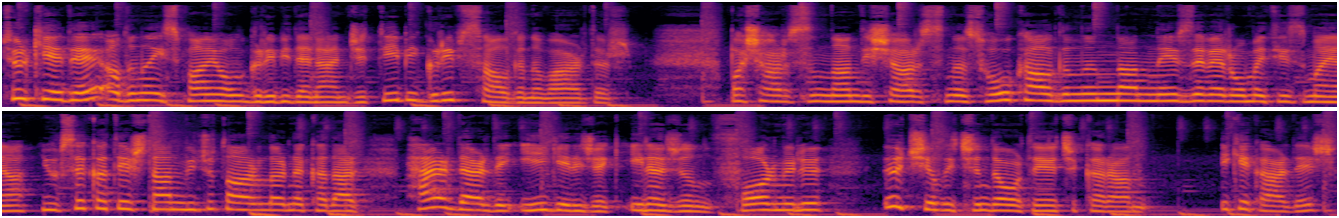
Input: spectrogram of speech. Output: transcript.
Türkiye'de adına İspanyol gribi denen ciddi bir grip salgını vardır. Baş ağrısından diş ağrısına, soğuk algınlığından nezle ve romatizmaya, yüksek ateşten vücut ağrılarına kadar her derde iyi gelecek ilacın formülü 3 yıl içinde ortaya çıkaran iki kardeş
